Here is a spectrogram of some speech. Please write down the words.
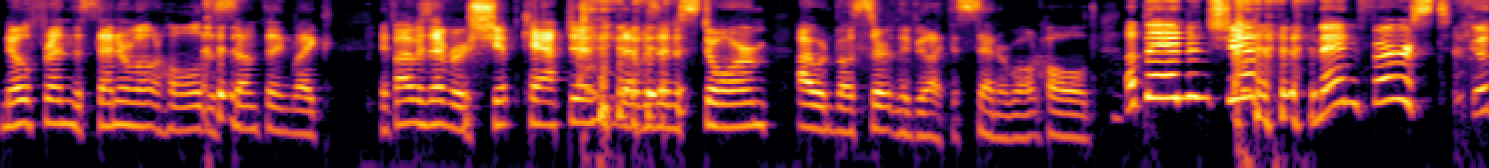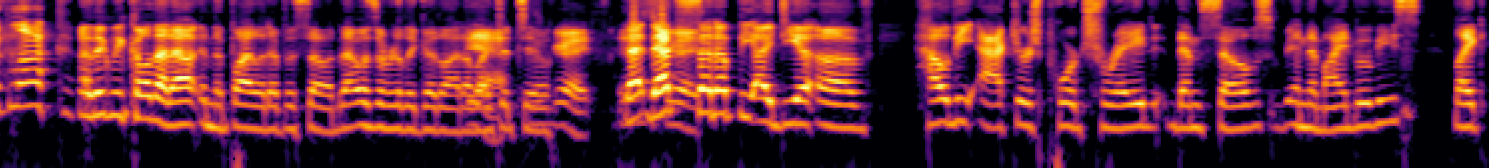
"No, friend, the center won't hold" is something like if I was ever a ship captain that was in a storm, I would most certainly be like, "The center won't hold. Abandon ship. Men first. Good luck." I think we called that out in the pilot episode. That was a really good line. I liked it too. Great. It that that great. set up the idea of how the actors portrayed themselves in the mind movies. Like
